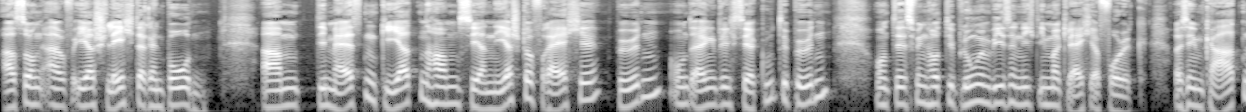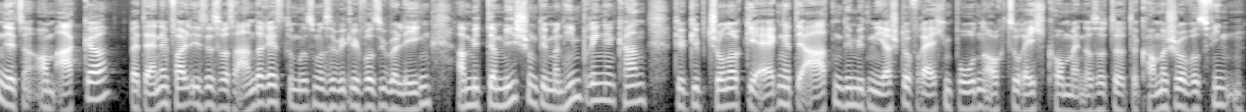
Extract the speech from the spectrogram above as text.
auch sagen, auf eher schlechteren Boden. Ähm, die meisten Gärten haben sehr nährstoffreiche Böden und eigentlich sehr gute Böden und deswegen hat die Blumenwiese nicht immer gleich Erfolg. Also im Garten, jetzt am Acker, bei deinem Fall ist es was anderes, da muss man sich wirklich was überlegen. Aber mit der Mischung, die man hinbringen kann, gibt es schon auch geeignete Arten, die mit nährstoffreichem Boden auch zurechtkommen. Also da, da kann man schon was finden.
